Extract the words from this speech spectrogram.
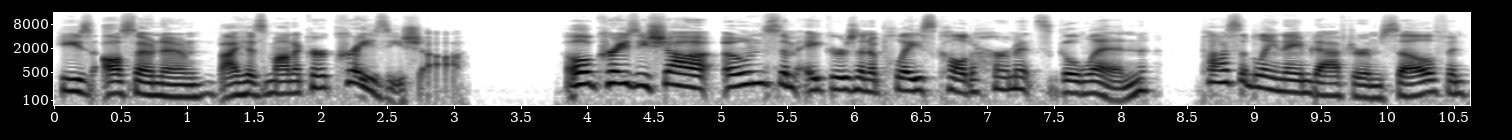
He's also known by his moniker Crazy Shaw. Old Crazy Shaw owns some acres in a place called Hermit's Glen, possibly named after himself, and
